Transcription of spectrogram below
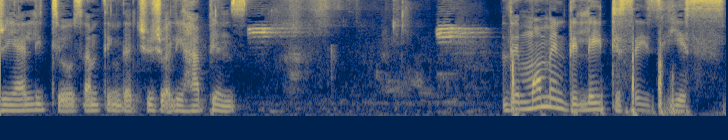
reality or something that usually happens. The moment the lady says yes,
